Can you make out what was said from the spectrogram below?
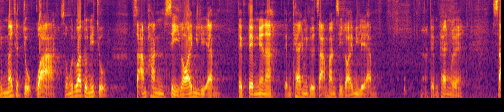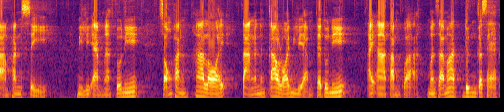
ถึงแม้จะจุกว่า สมมุติว่าตัวนี้จุ 3,400 มิลลิแอมเต็มๆเนี่ยนะ เต็มแท่งนี่คือ 3,400 มิลลิแอมเต็มแท่งเลย 3,400 มิลลิแอมนะตัวนี้ 2,500 ต่างกันทั้ง900มิลลิแอมแต่ตัวนี้ IR ต่ำกว่า มันสามารถดึงกระแสไป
